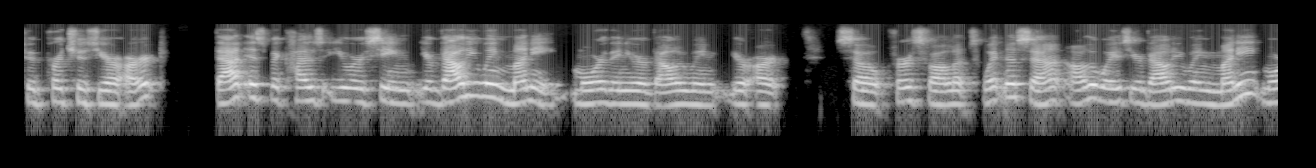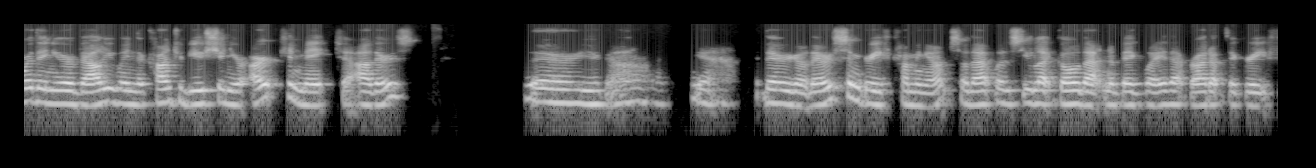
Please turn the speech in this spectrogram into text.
to purchase your art, that is because you are seeing you're valuing money more than you're valuing your art. So first of all, let's witness that all the ways you're valuing money more than you're valuing the contribution your art can make to others. There you go. Yeah, there you go. There's some grief coming up. So that was, you let go of that in a big way. That brought up the grief.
